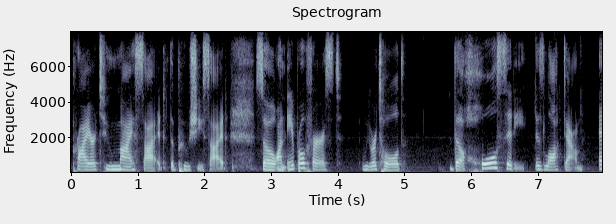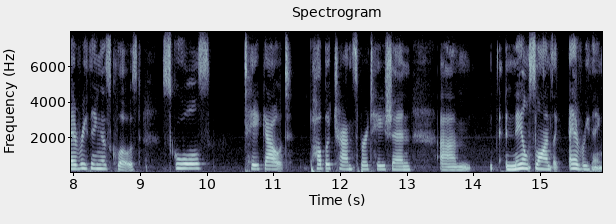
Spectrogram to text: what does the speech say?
prior to my side, the Puxi side. So on April 1st, we were told the whole city is locked down. Everything is closed. Schools, takeout, public transportation, um, nail salons, like everything,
